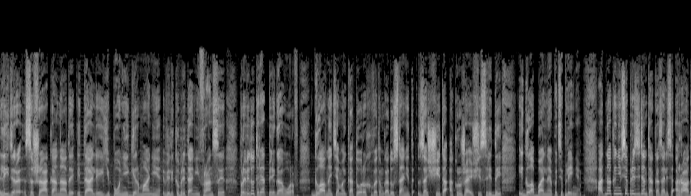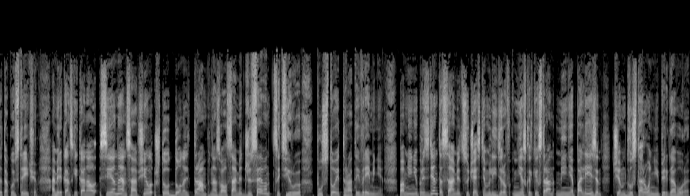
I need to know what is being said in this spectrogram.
Лидеры США, Канады, Италии, Японии, Германии, Великобритании и Франции проведут ряд переговоров, главной темой которых в этом году станет защита окружающей среды и глобальное потепление. Однако не все президенты оказались рады такой встрече. Американский канал CNN сообщил, что Дональд Трамп назвал саммит G7, цитирую, «пустой тратой времени». По мнению президента, саммит с участием лидеров нескольких стран менее полезен, чем двусторонние переговоры.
